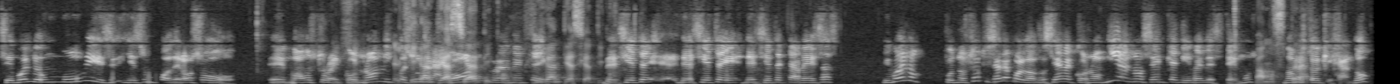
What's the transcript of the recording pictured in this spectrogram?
se vuelve un boom y es, un poderoso eh, monstruo económico. gigante asiático. Gigante asiático. De siete, de, siete, de siete cabezas. Y bueno, pues nosotros éramos la doceava economía, no sé en qué nivel estemos. Vamos no me estoy quejando,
